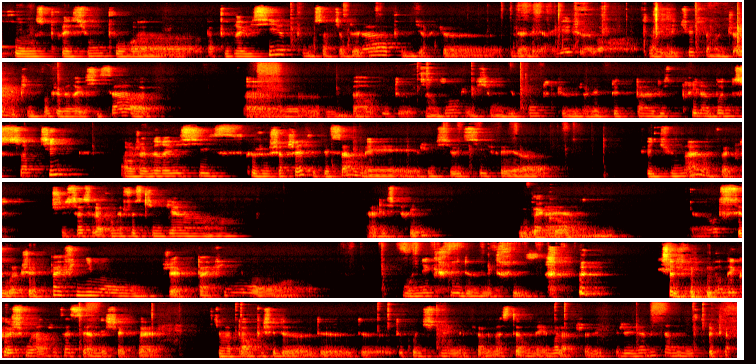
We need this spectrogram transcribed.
Grosse pression pour, bah, pour réussir, pour me sortir de là, pour me dire que j'allais arriver, que j'allais avoir faire les études, faire un job, et puis une fois que j'avais réussi ça, bah, au bout de 15 ans, je me suis rendu compte que j'avais peut-être pas juste pris la bonne sortie alors j'avais réussi ce que je cherchais, c'était ça, mais je me suis aussi fait, euh, fait du mal en fait. Ça, c'est la première chose qui me vient à l'esprit. D'accord. Euh, c'est vrai que j'avais pas fini mon, j'avais pas fini mon, mon écrit de maîtrise. dans des cauchemars. Ça, c'est un échec, ouais, qui m'a pas empêché de, de, de, de, continuer à faire le master. Mais voilà, j'ai jamais terminé ce truc-là.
